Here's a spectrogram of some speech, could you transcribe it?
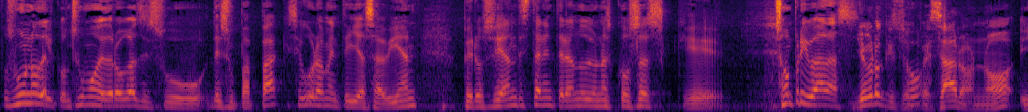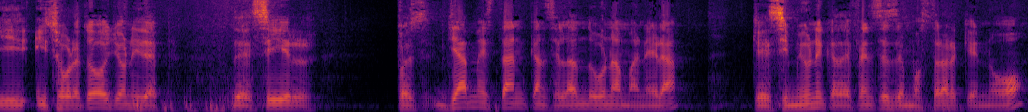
pues uno del consumo de drogas de su, de su papá, que seguramente ya sabían, pero se han de estar enterando de unas cosas que son privadas. Yo creo que sopesaron, ¿no? Y, y sobre todo Johnny Depp. Decir, pues ya me están cancelando de una manera que si mi única defensa es demostrar que no,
